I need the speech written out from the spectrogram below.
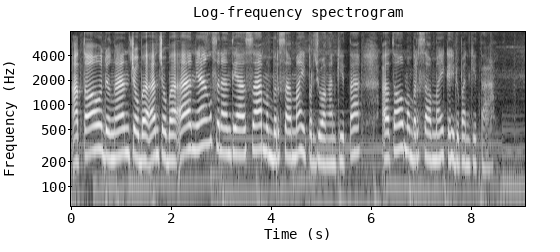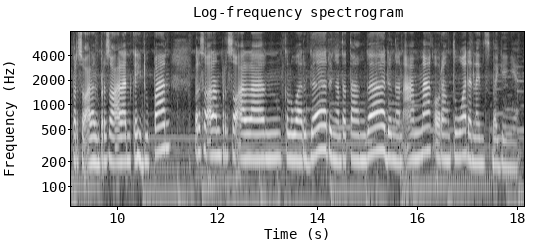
atau dengan cobaan-cobaan yang senantiasa membersamai perjuangan kita atau membersamai kehidupan kita. Persoalan-persoalan kehidupan, persoalan-persoalan keluarga dengan tetangga, dengan anak, orang tua dan lain sebagainya.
